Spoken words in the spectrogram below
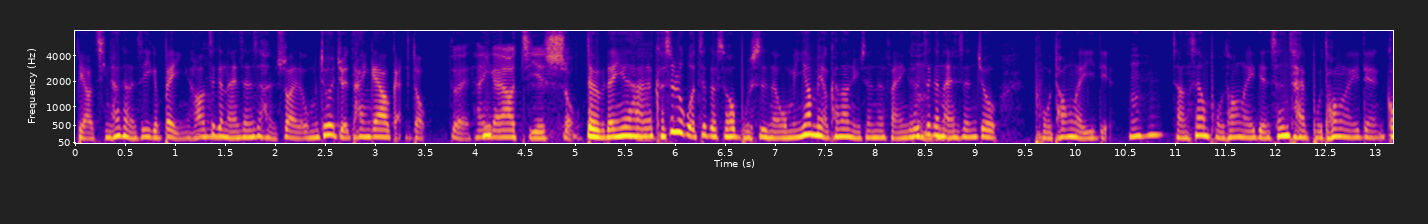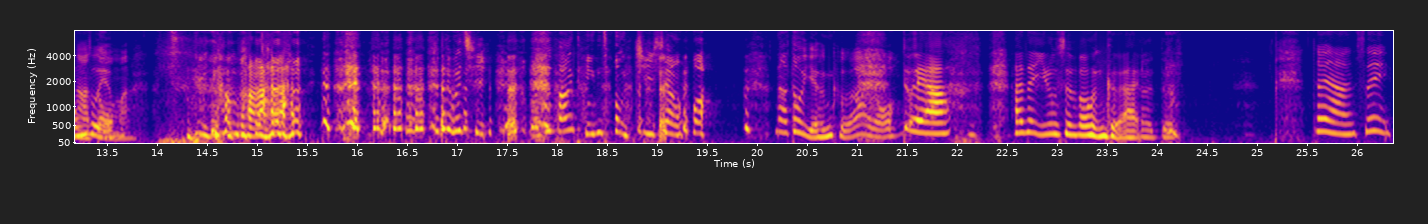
表情，她可能是一个背影，然后这个男生是很帅的，嗯、我们就会觉得他应该要感动。对，他应该要接受，对不对？因为他，嗯、可是如果这个时候不是呢？我们一样没有看到女生的反应，可是这个男生就普通了一点，嗯哼，长相普通了一点，身材普通了一点，工作也嘛？你干嘛、啊？对不起，我是帮听众具象化。纳豆也很可爱哦。对啊，他在一路顺风很可爱。呃、对，对啊，所以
